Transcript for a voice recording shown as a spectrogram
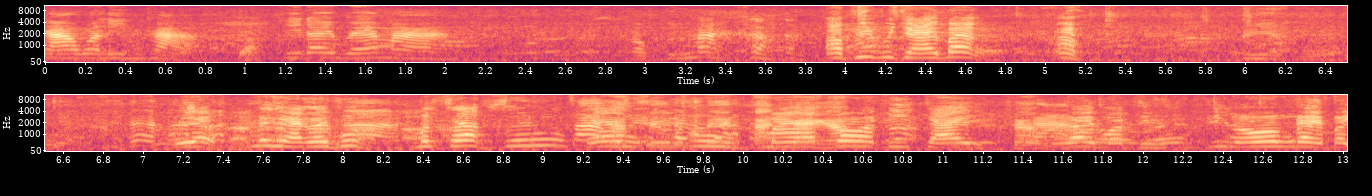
ชาววารินค่ะ จ้ะ ที่ได้แวะมา ขอบคุณมากค่ะ อะพี่ผู้ชายบ้างอะไม่อยากไม่อยากอะไรพูดมันซาบซึ้งแทนอืมมาก็ดีใจ ได้มาถึงพี่น้องได้มา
